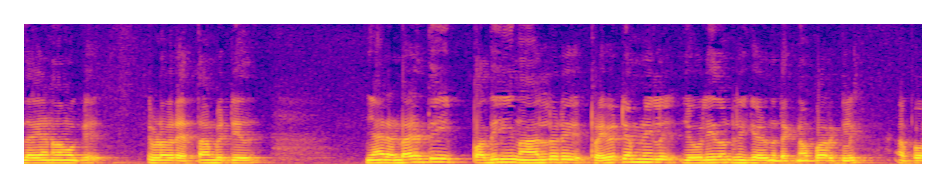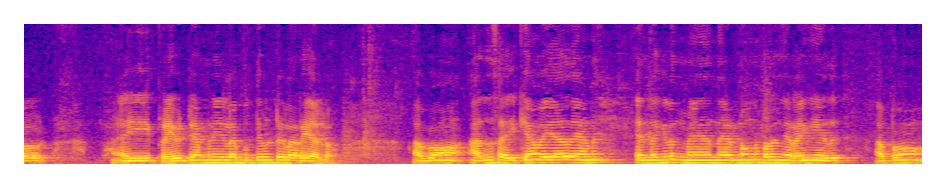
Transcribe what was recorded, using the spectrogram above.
ഇതൊക്കെയാണ് നമുക്ക് ഇവിടെ വരെ എത്താൻ പറ്റിയത്. ഞാൻ രണ്ടായിരത്തി പതിനാലിലൊരു പ്രൈവറ്റ് കമ്പനിയിൽ ജോലി ചെയ്തുകൊണ്ടിരിക്കുകയായിരുന്നു ടെക്നോ പാർക്കിൽ അപ്പോൾ ഈ പ്രൈവറ്റ് കമ്പനിയിലെ ബുദ്ധിമുട്ടുകൾ അറിയാമല്ലോ അപ്പോൾ അത് സഹിക്കാൻ വയ്യാതെയാണ് എന്തെങ്കിലും നേടണമെന്ന് പറഞ്ഞ് ഇറങ്ങിയത്. അപ്പോൾ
